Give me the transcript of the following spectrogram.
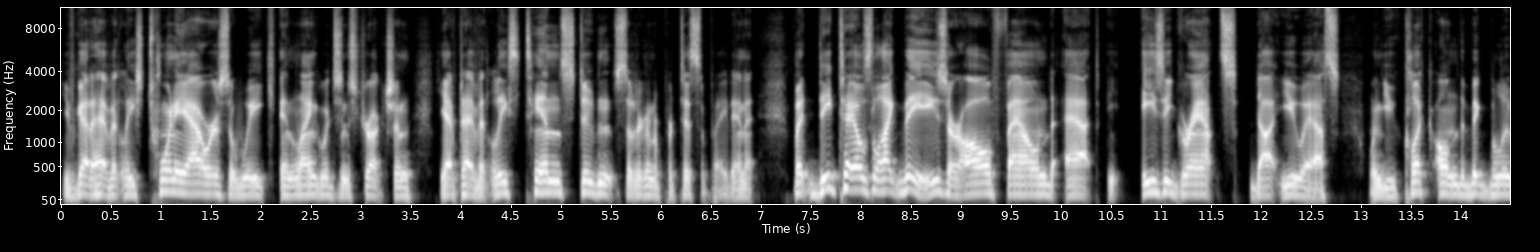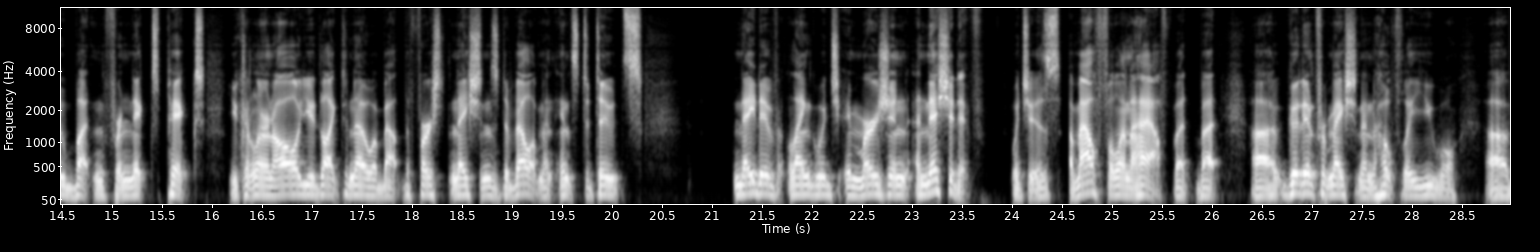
You've got to have at least 20 hours a week in language instruction. You have to have at least 10 students that are going to participate in it. But details like these are all found at easygrants.us. When you click on the big blue button for Nick's Picks, you can learn all you'd like to know about the First Nations Development Institute's Native Language Immersion Initiative which is a mouthful and a half, but but uh, good information, and hopefully you will uh,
